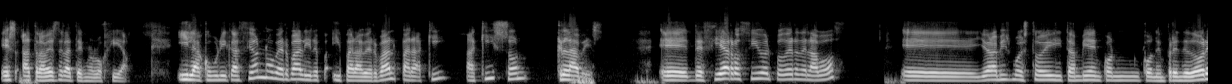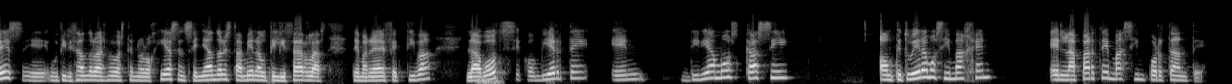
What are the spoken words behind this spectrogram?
es a través de la tecnología. Y la comunicación no verbal y paraverbal para aquí, aquí son claves. Eh, decía Rocío el poder de la voz. Eh, yo ahora mismo estoy también con, emprendedores eh, utilizando las nuevas tecnologías, enseñándoles también a utilizarlas de manera efectiva. La voz se convierte en diríamos casi, aunque tuviéramos imagen, en la parte más importante,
